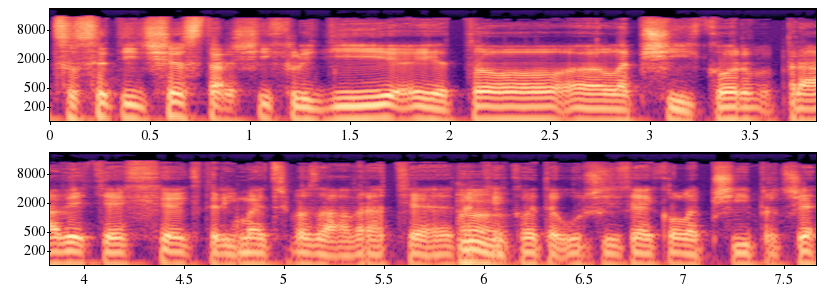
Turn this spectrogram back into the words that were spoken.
co se týče starších lidí, je to eh, lepší. Kor právě těch, kteří mají třeba závratě, tak hmm. jako je to určitě jako lepší, protože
